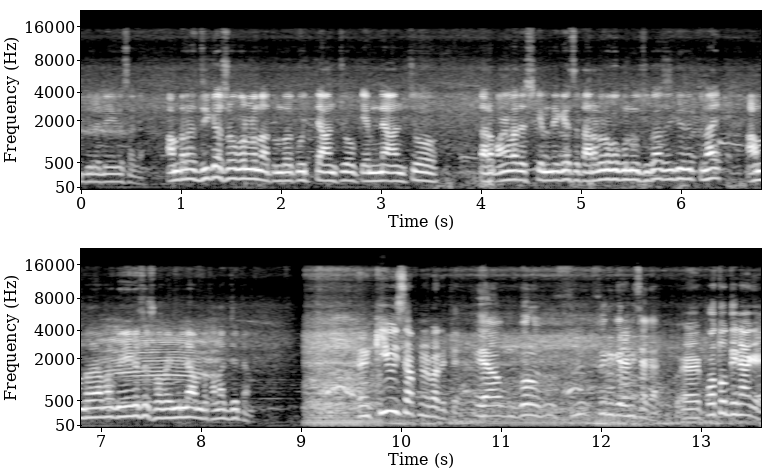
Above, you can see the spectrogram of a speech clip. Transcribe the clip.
দূরে লেগে গেছে আমরা জিজ্ঞাসা করল না তোমরা কইতে আনছো কেমনে আনছো তারা বাংলাদেশ কেমনে গেছে তার লোক কোনো যোগাযোগ নাই আমরা আবার গিয়ে গেছে সবাই মিলে আমরা থানার যেতাম। কি হয়েছে আপনার বাড়িতে? গরু চুরি- করে কতদিন আগে?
